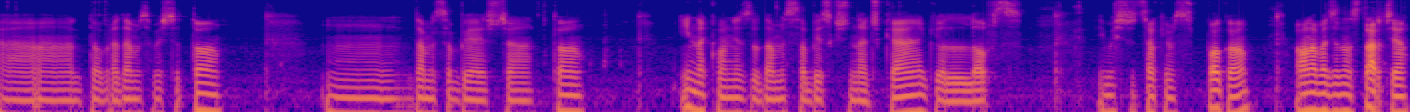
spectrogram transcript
Eee, dobra, damy sobie jeszcze to, mm, damy sobie jeszcze to i na koniec dodamy sobie skrzyneczkę Gloves. I myślę, że całkiem spoko. A ona będzie na starcie.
